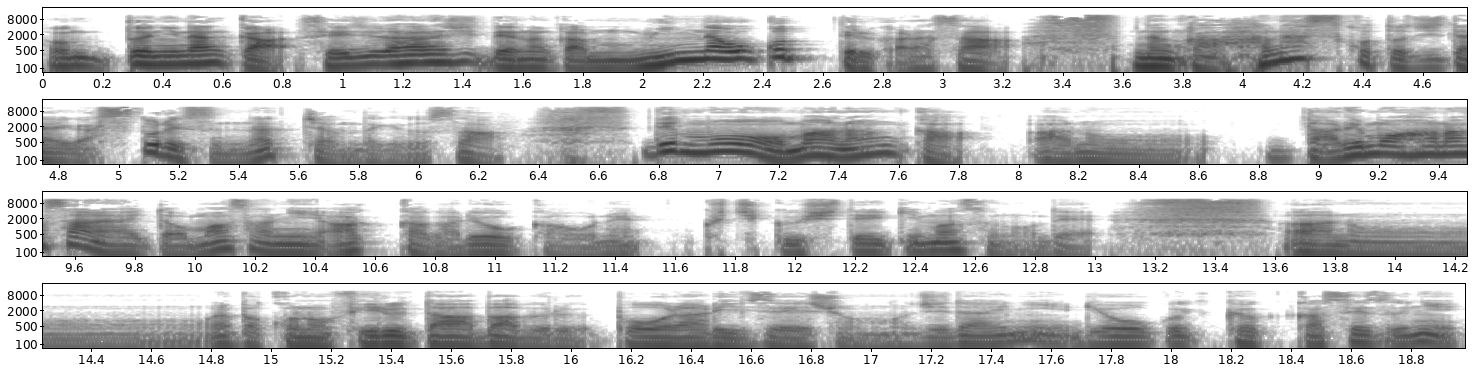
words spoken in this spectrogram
本当になんか政治の話ってなんかみんな怒ってるからさ、なんか話すこと自体がストレスになっちゃうんだけどさ。でも、まあなんか、あの、誰も話さないとまさに悪化が良化をね、駆逐していきますので、あのー、やっぱこのフィルターバブル、ポーラリゼーションの時代に両極化せずに、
